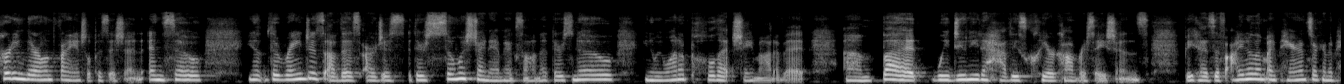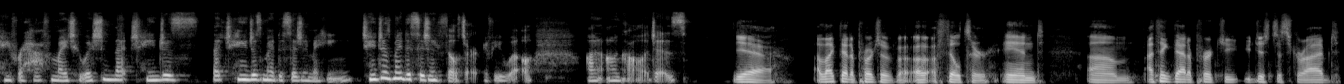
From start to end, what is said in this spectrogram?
hurting their own financial position. And so, you know, the ranges of this are just, there's so much dynamics on it. There's no, you know, we want to pull that shame out of it. Um, but we do need to have these clear conversations because if I know that my parents are going to pay for half of my tuition, that changes, that changes my decision making, changes my decision filter, if you will, on, on colleges. Yeah. I like that approach of a, a filter. And um, I think that approach you, you just described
